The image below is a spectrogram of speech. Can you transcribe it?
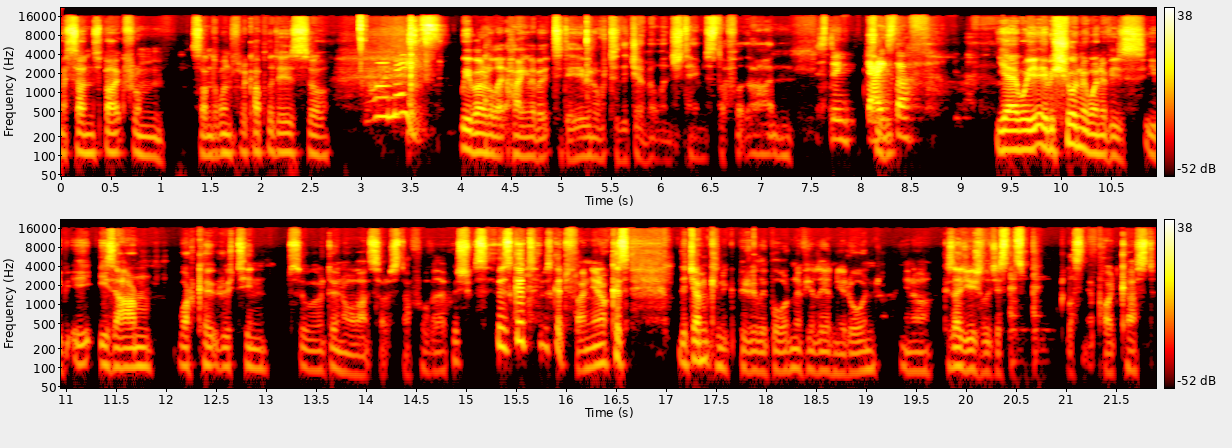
my son's back from Sunderland for a couple of days, so Oh, nice. we were like hanging about today. We Went over to the gym at lunchtime and stuff like that. And Just doing guy stuff. yeah, well, he was showing me one of his his arm workout routine. So we were doing all that sort of stuff over there, which was it was good. It was good fun, you know, because the gym can be really boring if you're there on your own, you know. Because I usually just listen to a podcast,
